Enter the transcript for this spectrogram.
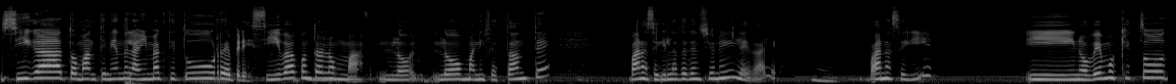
siga toman- teniendo la misma actitud represiva contra los, más, los, los manifestantes, van a seguir las detenciones ilegales Mm. van a seguir. Y nos vemos que esto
